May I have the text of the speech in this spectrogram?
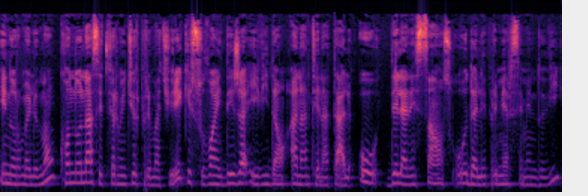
Et normalement, quand on a cette fermeture prématurée, qui souvent est déjà évident en anténatal ou dès la naissance ou dans les premières semaines de vie,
